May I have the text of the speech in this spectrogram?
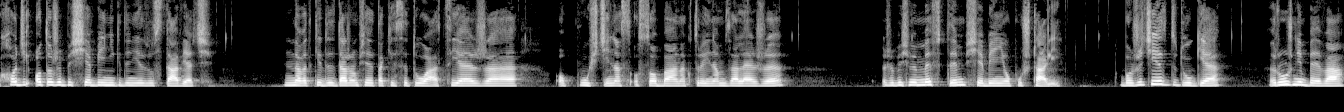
Chodzi o to, żeby siebie nigdy nie zostawiać. Nawet kiedy zdarzą się takie sytuacje, że opuści nas osoba, na której nam zależy, żebyśmy my w tym siebie nie opuszczali. Bo życie jest długie, różnie bywa.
